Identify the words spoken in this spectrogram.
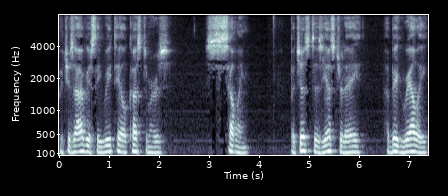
which is obviously retail customers selling. But just as yesterday, a big rally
